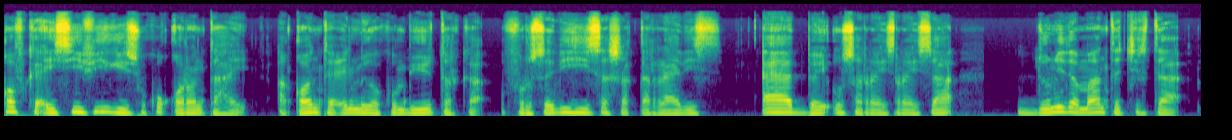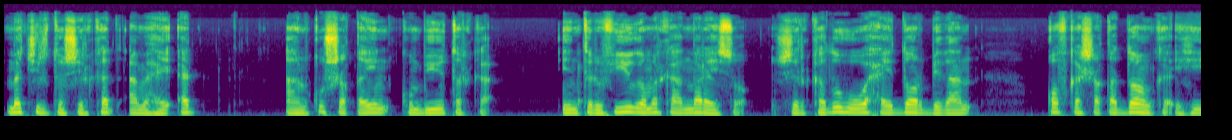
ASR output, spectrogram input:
Qofka ay c v-giisu ku qoran tahay aqoonta cilmiga kombiyuutarka fursadihiisa shaqo raadis aad bay u sarraysaa dunida maanta jirtaa ma jirto shirkad ama hay'ad aan ku shaqayn kombiyuutarka. Interviewga markaad marayso shirkaduhu waxay door bidaan qofka shaqadoonka ahi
